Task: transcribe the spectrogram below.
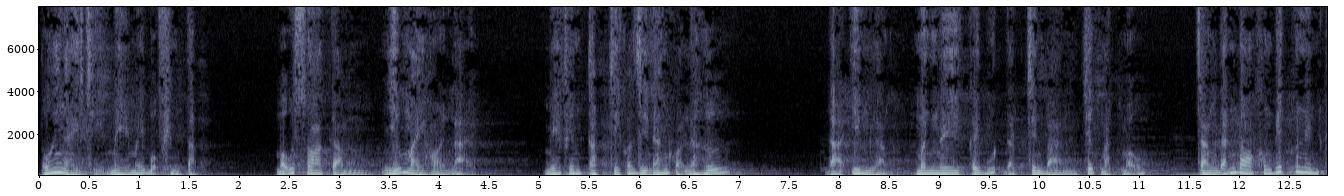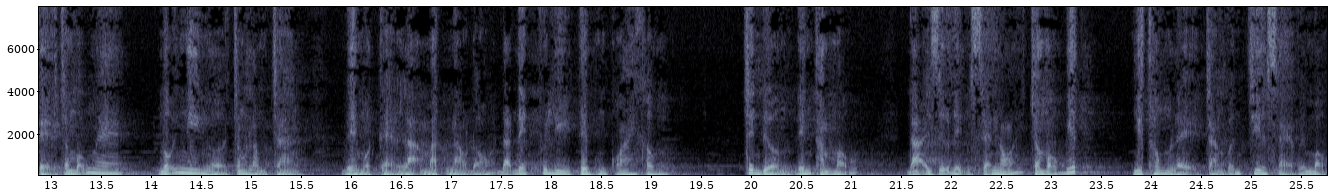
Tối ngày chỉ mê mấy bộ phim tập. Mẫu xoa cầm, nhíu mày hỏi lại, Mê phim tập thì có gì đáng gọi là hư? Đã im lặng, Mân mê cây bút đặt trên bàn trước mặt mẫu. Chàng đắn đo không biết có nên kể cho mẫu nghe, Nỗi nghi ngờ trong lòng chàng Về một kẻ lạ mặt nào đó Đã đến với Ly đêm hôm qua hay không. Trên đường đến thăm mẫu Đại dự định sẽ nói cho mẫu biết, Như thông lệ chàng vẫn chia sẻ với mẫu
